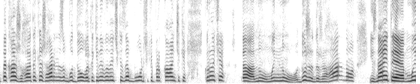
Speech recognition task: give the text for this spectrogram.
така ж таке ж гарне забудова, такі невеличкі заборчики, парканчики. Коротше, та, ну ми ну дуже дуже гарно. І знаєте, ми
